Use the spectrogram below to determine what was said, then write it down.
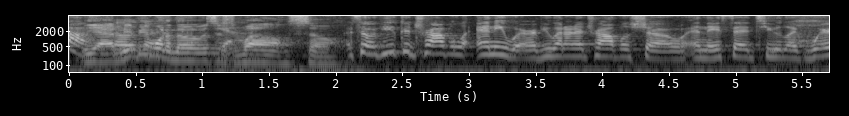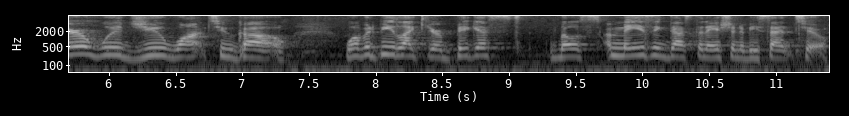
yeah. Yeah, Those maybe are- one of those as well. So So if you could travel anywhere, if you went on a travel show and they said to you, like, where would you want to go? What would be like your biggest, most amazing destination to be sent to?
